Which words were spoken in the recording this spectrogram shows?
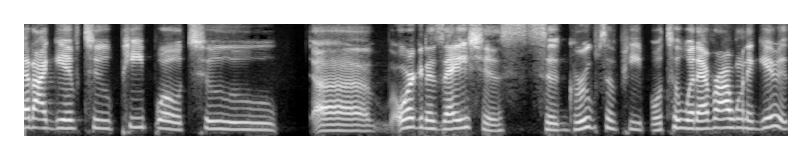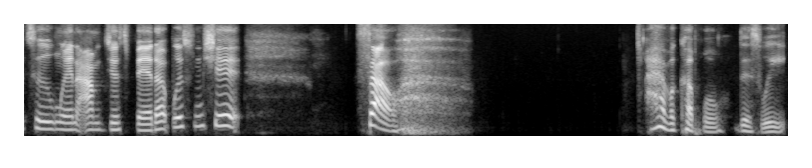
that I give to people, to uh organizations, to groups of people, to whatever I want to give it to when I'm just fed up with some shit. So I have a couple this week.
